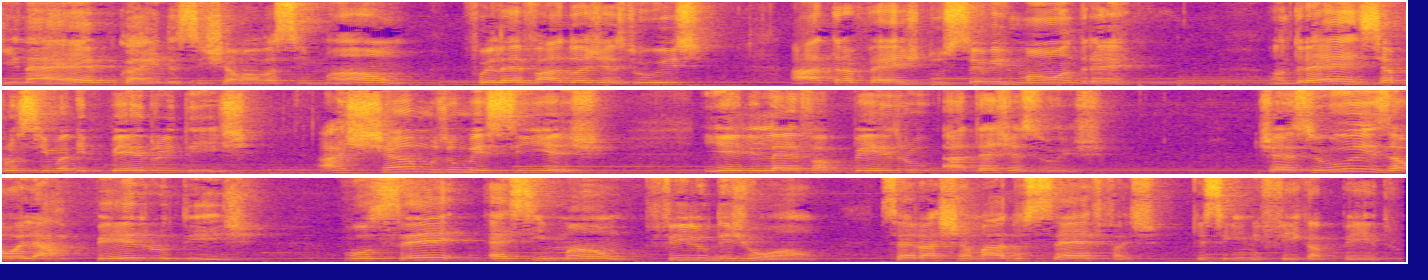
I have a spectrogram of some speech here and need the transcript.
que na época ainda se chamava Simão, foi levado a Jesus através do seu irmão André. André se aproxima de Pedro e diz: Achamos o Messias. E ele leva Pedro até Jesus. Jesus, ao olhar Pedro, diz: Você é Simão, filho de João. Será chamado Cefas, que significa Pedro.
